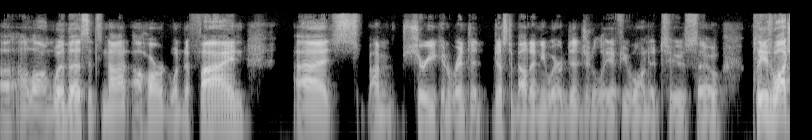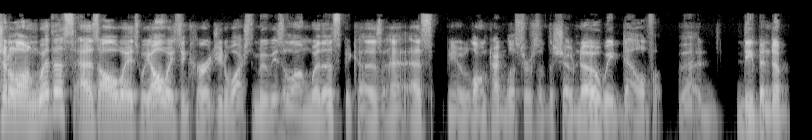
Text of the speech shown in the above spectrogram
uh, along with us it's not a hard one to find uh, I'm sure you can rent it just about anywhere digitally if you wanted to. So please watch it along with us. As always, we always encourage you to watch the movies along with us because, uh, as you know, longtime listeners of the show know, we delve uh, deep into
